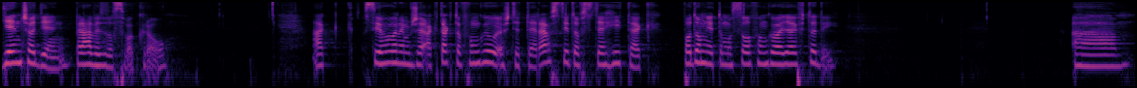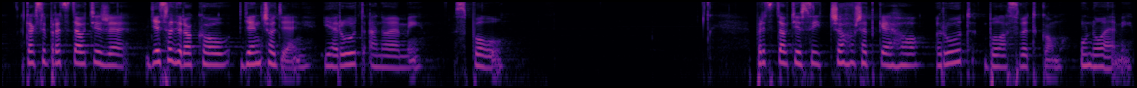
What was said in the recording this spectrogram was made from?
Deň čo deň, práve so svokrou. Ak si hovorím, že ak takto fungujú ešte teraz tieto vzťahy, tak podobne to muselo fungovať aj vtedy. A tak si predstavte, že 10 rokov, deň čo deň, je Ruth a Noemi spolu. Predstavte si, čoho všetkého Ruth bola svetkom u Noemi.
